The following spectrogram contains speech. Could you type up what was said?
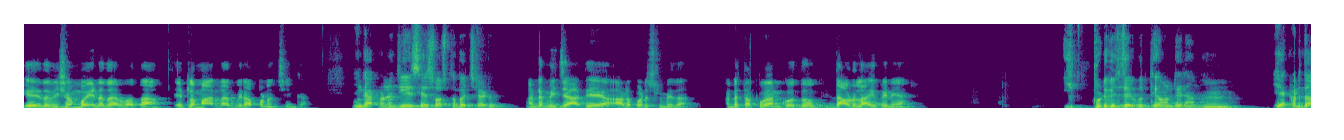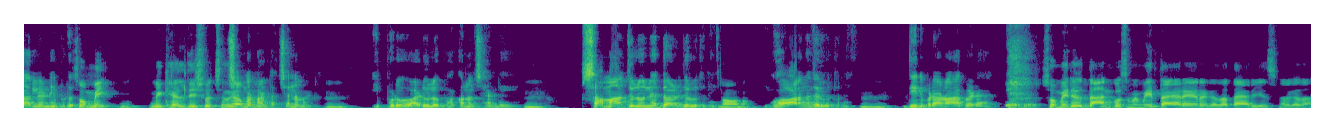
ఏదో విషయం పోయిన తర్వాత ఎట్లా మారినారు మీరు అప్పటి నుంచి ఇంకా? ఇంకా అక్కడ నుంచి చేసే స్వస్థపచ్చాడు అంటే మీ జాతీయ ఆడపడుచుల మీద అంటే తప్పుగా అనుకోవద్దు దాడులు ఆగిపోయినాయా ఇప్పటికీ జరుగుతూ ఉంటాయి నాన్న. ఎక్కడ దారిలోనే ఇప్పుడు సో మీకు హెల్త్ ఇష్యూ వచ్చింది చిన్న కాబట్టి మాట చిన్న మాట ఉమ్. ఇప్పుడు అడవిలో పక్కన ఉంచండి. సమాజంలోనే దాడులు జరుగుతున్నాయి అవును ఘోరంగా జరుగుతున్నాయి. దీని ఇప్పుడు ఆపాడా సో మీరు దానికోసమే మీరు తయారయ్యారు కదా తయారు చేస్తున్నారు కదా.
